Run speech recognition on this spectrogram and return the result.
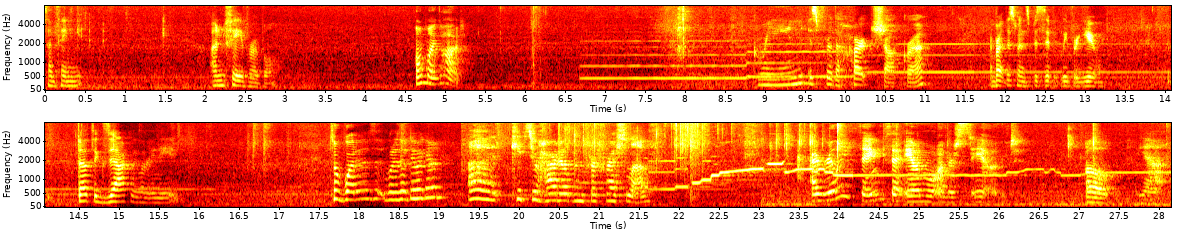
Something unfavorable. Oh my god. Green is for the heart chakra. I brought this one specifically for you. That's exactly what I need. So what is it? What does it do again? Uh, it keeps your heart open for fresh love. I really think that Anne will understand. Oh, yeah.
